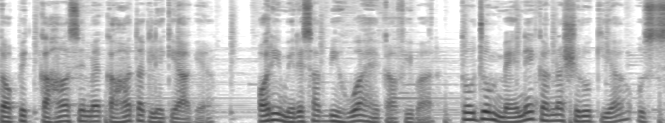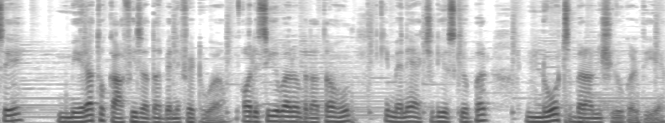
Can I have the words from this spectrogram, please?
टॉपिक कहाँ से मैं कहाँ तक लेके आ गया? और ये मेरे साथ भी हुआ है काफ़ी बार। तो जो मैंने करना शुरू किया, उससे मेरा तो काफ़ी ज़्यादा बेनिफिट हुआ। और इसी के बारे में बताता हूँ कि मैंने एक्चुअली उसके ऊपर नोट्स बनाने शुरू कर दिए।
